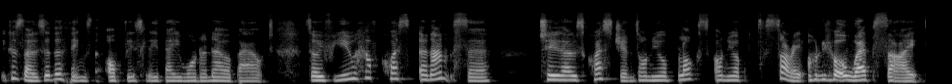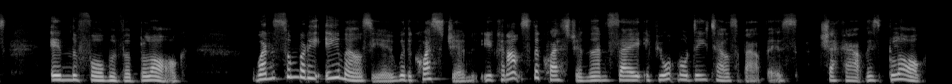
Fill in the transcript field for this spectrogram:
because those are the things that obviously they want to know about. So if you have quest- an answer to those questions on your blogs on your sorry on your website in the form of a blog when somebody emails you with a question you can answer the question then say if you want more details about this check out this blog.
